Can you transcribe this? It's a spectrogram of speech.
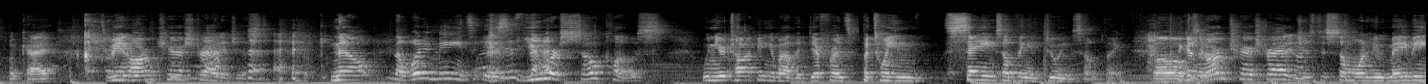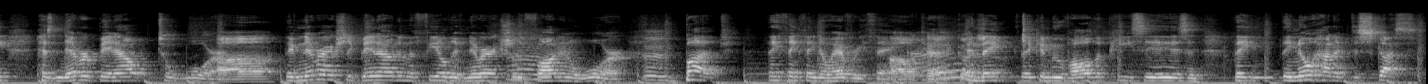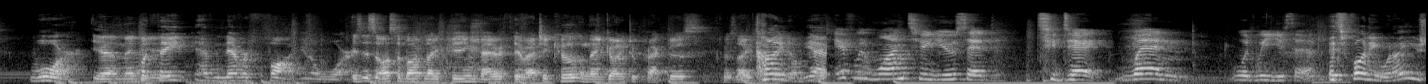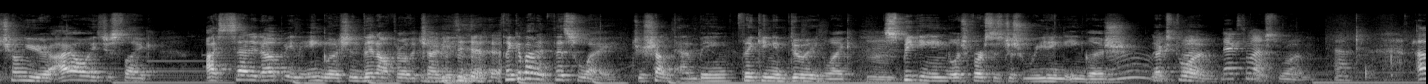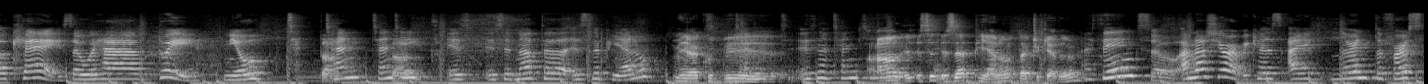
Okay? To be an armchair strategist. Now, now what it means is, is you that? are so close when you're talking about the difference between saying something and doing something. Oh, because an armchair strategist is someone who maybe has never been out to war. Uh, They've never actually been out in the field. They've never actually mm. fought in a war, mm. but they think they know everything, oh, okay, ah. gotcha. and they they can move all the pieces, and they they know how to discuss war, yeah maybe. but they have never fought in a war. This is this also about like being very theoretical and then going to practice? Because like kind of yeah. If we want to use it today, when would we use it? It's funny when I use Chengyu, I always just like. I set it up in English and then I'll throw the Chinese in there. Think about it this way, just being thinking and doing, like mm. speaking English versus just reading English. Mm. Next, one. Next one. Next one. Next one. Okay, so we have three new ten tenti. Is is it not the is the piano? yeah, it could be. Isn't it tenti? Oh, ah, is it is that piano like together? I think so. I'm not sure because I learned the first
